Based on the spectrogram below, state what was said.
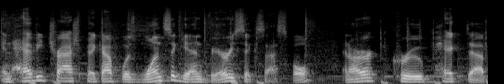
And heavy trash pickup was once again very successful, and our crew picked up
